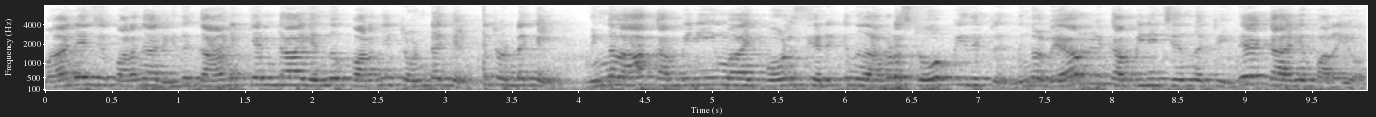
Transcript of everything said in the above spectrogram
മാനേജർ പറഞ്ഞാലും ഇത് കാണിക്കണ്ട എന്ന് പറഞ്ഞിട്ടുണ്ടെങ്കിൽ ഉണ്ടെങ്കിൽ നിങ്ങൾ ആ കമ്പനിയുമായി പോളിസി എടുക്കുന്നത് അവിടെ സ്റ്റോപ്പ് ചെയ്തിട്ട് നിങ്ങൾ വേറൊരു കമ്പനി ചെന്നിട്ട് ഇതേ കാര്യം പറയുമോ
